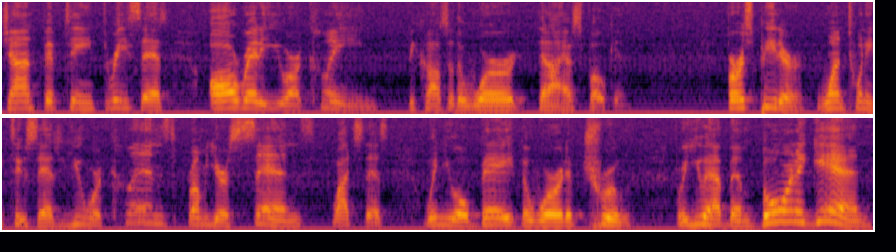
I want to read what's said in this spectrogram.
John 15, 3 says, Already you are clean because of the word that I have spoken. 1 Peter 1:22 says, "You were cleansed from your sins, watch this, when you obeyed the word of truth. For you have been born again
